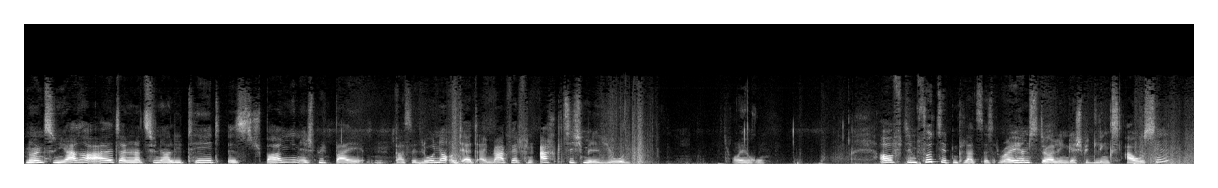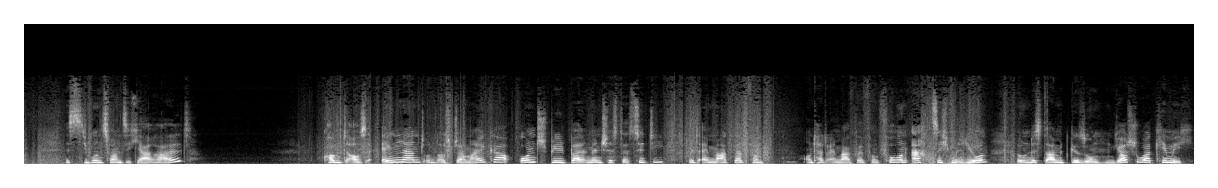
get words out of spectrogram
19 Jahre alt, seine Nationalität ist Spanien, er spielt bei Barcelona und er hat einen Marktwert von 80 Millionen Euro. Auf dem 14. Platz ist Raheem Sterling, der spielt links außen, ist 27 Jahre alt, kommt aus England und aus Jamaika und spielt bei Manchester City mit einem Marktwert von und hat einen Marktwert von 85 Millionen und ist damit gesunken. Joshua Kimmich,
